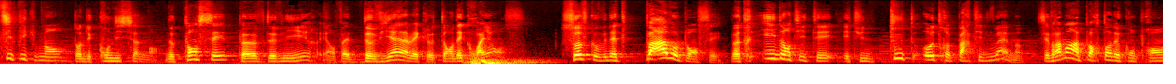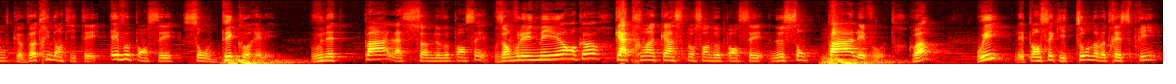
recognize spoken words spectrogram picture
typiquement dans du conditionnement. Nos pensées peuvent devenir, et en fait deviennent avec le temps, des croyances. Sauf que vous n'êtes pas vos pensées. Votre identité est une toute autre partie de vous-même. C'est vraiment important de comprendre que votre identité et vos pensées sont décorrélées. Vous n'êtes pas la somme de vos pensées. Vous en voulez une meilleure encore? 95% de vos pensées ne sont pas les vôtres. Quoi? Oui, les pensées qui tournent dans votre esprit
